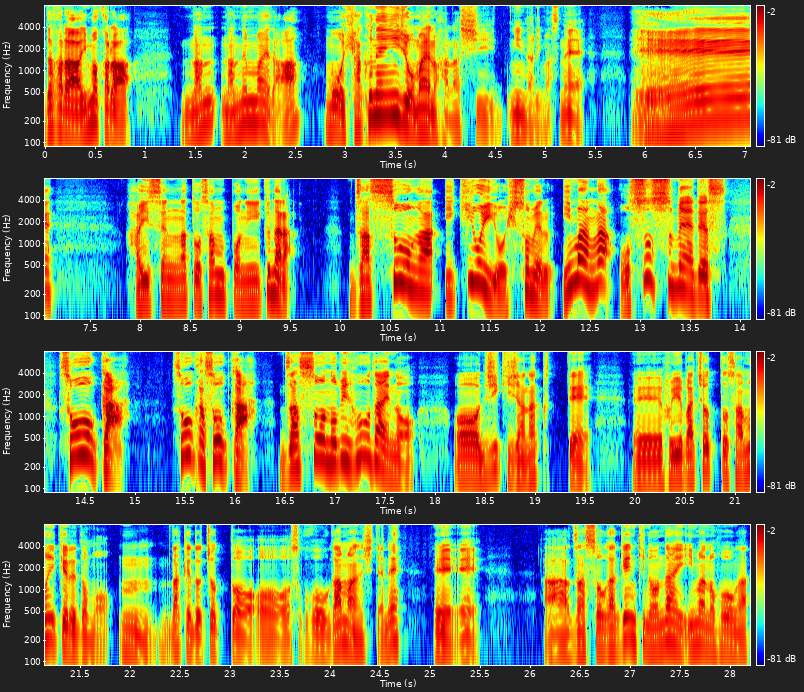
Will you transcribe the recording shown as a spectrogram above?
だから今から何年前だ？もう100年以上前の話になりますね。え。ー、配線跡散歩に行くなら雑草が勢いを潜める。今がおすすめです。そうか。そうかそうか。雑草伸び放題の時期じゃなくって、えー、冬場ちょっと寒いけれども、うん、だけどちょっとそこを我慢してね、えー、えー、あ雑草が元気のない今の方が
